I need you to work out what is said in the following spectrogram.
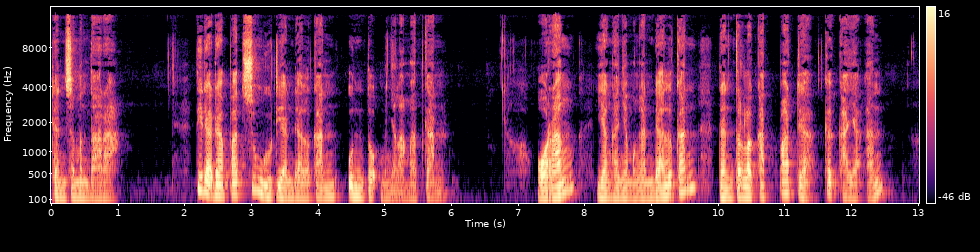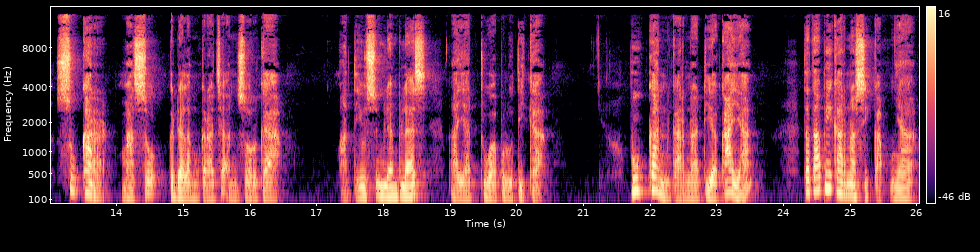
dan sementara. Tidak dapat sungguh diandalkan untuk menyelamatkan. Orang yang hanya mengandalkan dan terlekat pada kekayaan, sukar masuk ke dalam kerajaan surga. Matius 19 ayat 23. Bukan karena dia kaya, tetapi karena sikapnya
